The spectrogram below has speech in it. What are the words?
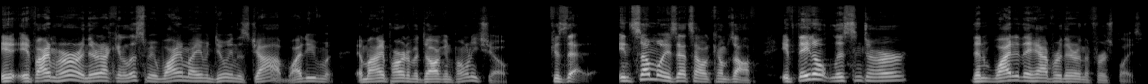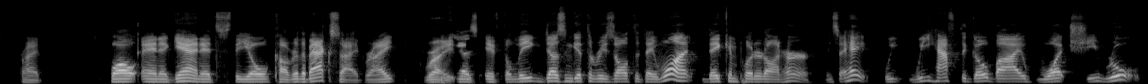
if I'm her and they're not going to listen to me, why am I even doing this job? Why do you? Am I part of a dog and pony show? Because that, in some ways, that's how it comes off. If they don't listen to her, then why do they have her there in the first place? Right. Well, and again, it's the old cover the backside, right? Right. Because if the league doesn't get the result that they want, they can put it on her and say, "Hey, we we have to go by what she ruled.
